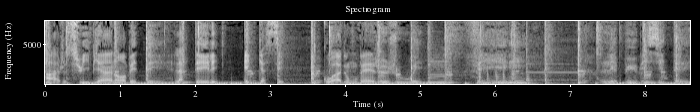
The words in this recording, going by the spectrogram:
Ah, je suis bien embêté. La télé est cassée. À quoi donc vais-je jouer? Fini les publicités.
